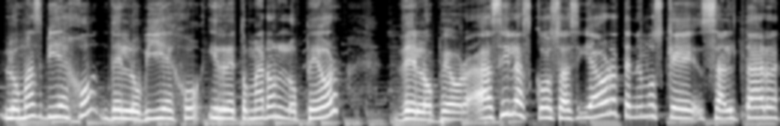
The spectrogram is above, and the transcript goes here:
lo más viejo de lo viejo y retomaron lo peor de lo peor. Así las cosas. Y ahora tenemos que saltar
